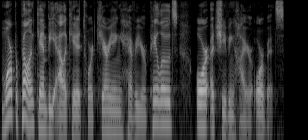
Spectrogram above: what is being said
more propellant can be allocated toward carrying heavier payloads or achieving higher orbits.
